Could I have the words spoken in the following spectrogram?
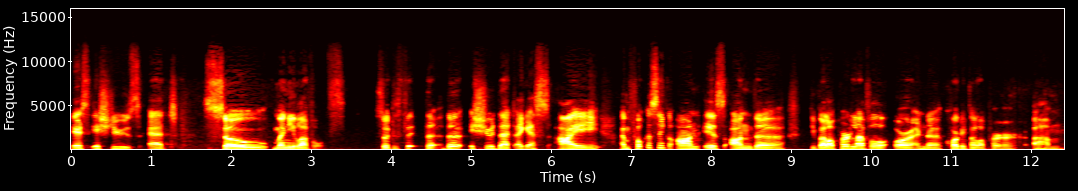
there's issues at so many levels. So the, th- the the issue that I guess I am focusing on is on the developer level or in the core developer um,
